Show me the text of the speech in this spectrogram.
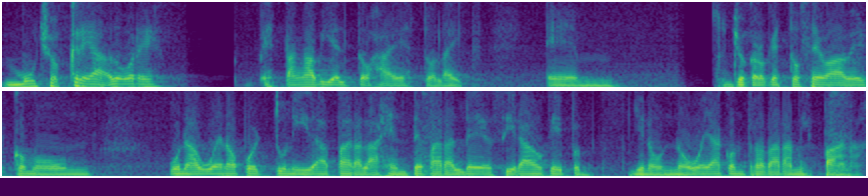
muchos creadores están abiertos a esto, like, em, yo creo que esto se va a ver como un, una buena oportunidad para la gente parar de decir, ah, ok, pues, you no voy a contratar a mis panas,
